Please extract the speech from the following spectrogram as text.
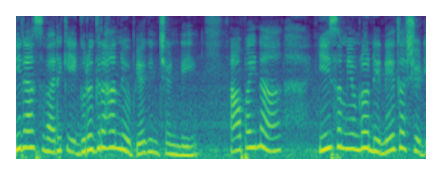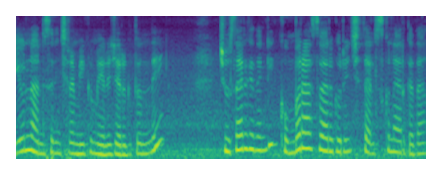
ఈ రాశి వారికి గురుగ్రహాన్ని ఉపయోగించండి. ఆ పైన ఈ సమయంలో నిర్ణీత షెడ్యూల్ను అనుసరించిన మీకు మేలు జరుగుతుంది. చూశారు కదండి? కుంభరాశి వారి గురించి తెలుసుకున్నారు కదా.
